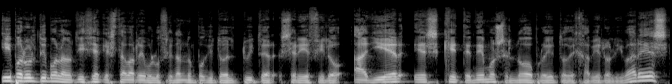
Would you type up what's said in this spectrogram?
Y por último, la noticia que estaba revolucionando un poquito el Twitter seriéfilo ayer es que tenemos el nuevo proyecto de Javier Olivares,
